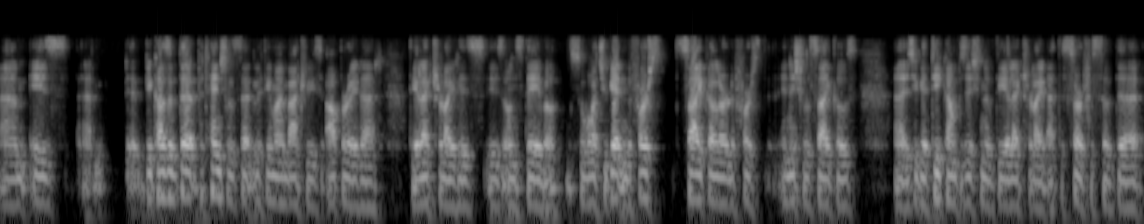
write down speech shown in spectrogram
um, is um, because of the potentials that lithium-ion batteries operate at, the electrolyte is is unstable. So what you get in the first cycle or the first initial cycles uh, is you get decomposition of the electrolyte at the surface of the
